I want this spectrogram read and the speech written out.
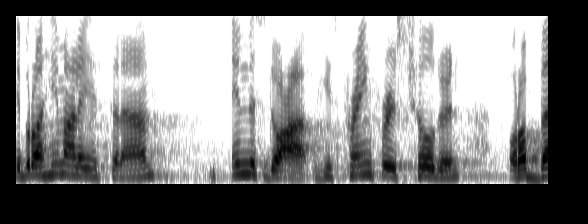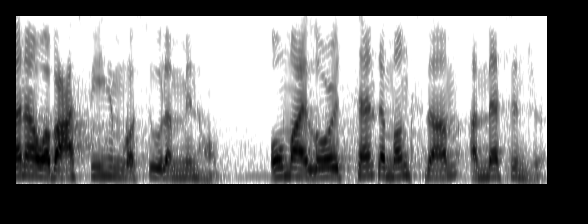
Ibrahim alayhi salam, in this dua, he's praying for his children, رَبَّنَا وَبَعَثْ فِيهِمْ رَسُولًا مِّنْهُمْ O my Lord, send amongst them a messenger.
